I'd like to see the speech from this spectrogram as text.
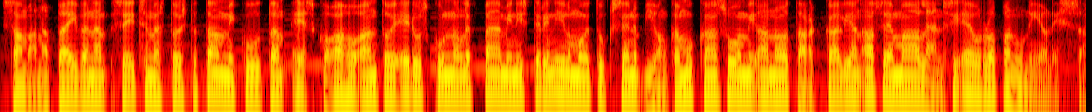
Samana päivänä 17. tammikuuta Esko Aho antoi eduskunnalle pääministerin ilmoituksen, jonka mukaan Suomi anoo tarkkailijan asemaa Länsi-Euroopan unionissa.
